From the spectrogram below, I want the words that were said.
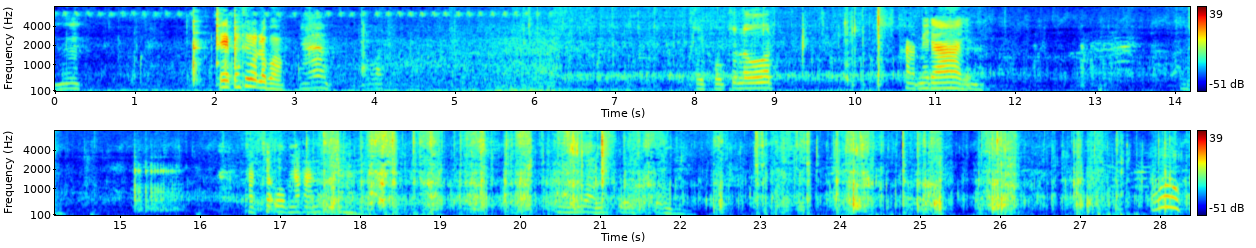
อืม เจ๊ปรุงชูรสเราบอกน้ำเอาไว้ใส่ผงชูรสขาดไม่ได้ผักชะอมนะคะเมื่อกี้นะคะอันนี้ยำคือตรงโอ้ไฟ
